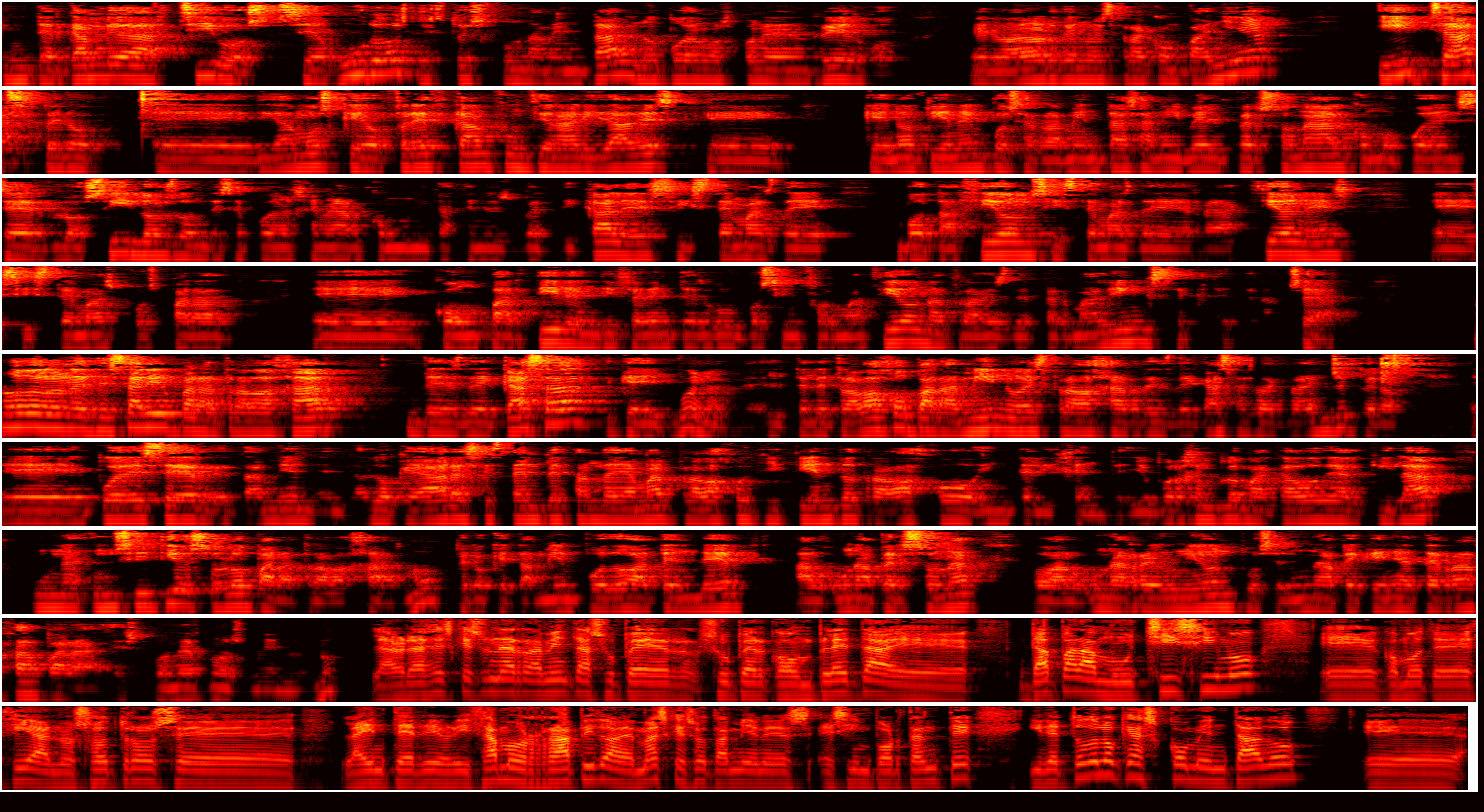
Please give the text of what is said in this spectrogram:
intercambio de archivos seguros, esto es fundamental, no podemos poner en riesgo el valor de nuestra compañía y chats, pero digamos que ofrezcan funcionalidades que, que no tienen pues herramientas a nivel personal como pueden ser los hilos donde se pueden generar comunicaciones verticales, sistemas de votación, sistemas de reacciones, eh, sistemas pues para eh, compartir en diferentes grupos información a través de permalinks, etcétera. O sea, todo lo necesario para trabajar desde casa, que bueno, el teletrabajo para mí no es trabajar desde casa exactamente, pero eh, puede ser también lo que ahora se está empezando a llamar trabajo eficiente o trabajo inteligente. Yo, por ejemplo, me acabo de alquilar un sitio solo para trabajar, ¿no? Pero que también puedo atender alguna persona o alguna reunión pues en una pequeña terraza para exponernos menos, ¿no? La verdad es que es una herramienta súper súper completa, eh, da para muchísimo. Eh, como te decía, nosotros eh, la interiorizamos rápido, además que eso también es, es importante. Y de todo lo que has comentado,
